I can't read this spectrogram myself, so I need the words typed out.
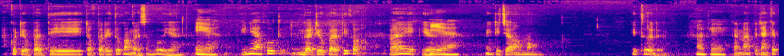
aku diobati dokter itu kok nggak sembuh ya? Iya. Ini aku nggak diobati kok baik ya? Iya. Yang dijak omong itu ada. Oke. Karena penyakit,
